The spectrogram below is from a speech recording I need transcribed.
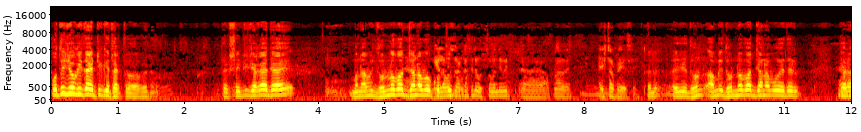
প্রতিযোগিতায় টিকে থাকতে হবে না। তা সেটি জায়গায় যায়। মানে আমি ধন্যবাদ জানাব পেয়েছে। তাহলে এই যে আমি ধন্যবাদ জানাব এদের যারা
